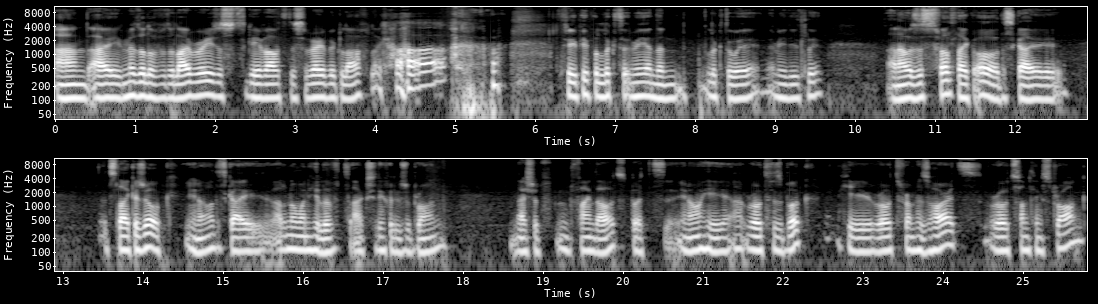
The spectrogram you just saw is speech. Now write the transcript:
And I, middle of the library, just gave out this very big laugh, like, ha ha. Three people looked at me and then looked away immediately. And I was just felt like, oh, this guy, it's like a joke, you know? This guy, I don't know when he lived, actually, Khalil Gibran. I should find out, but, you know, he wrote his book. He wrote from his heart, wrote something strong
